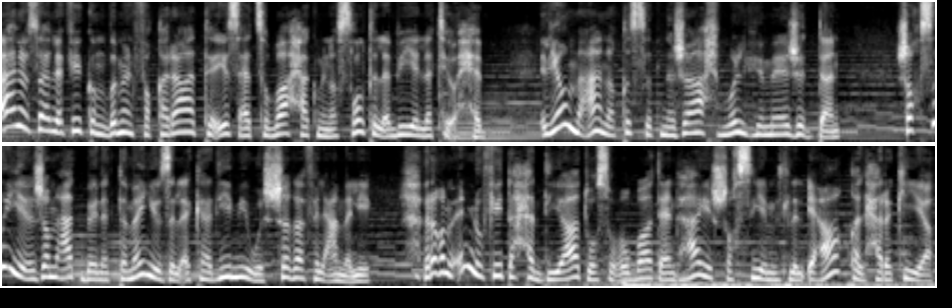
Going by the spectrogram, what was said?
أهلا وسهلا فيكم ضمن فقرات يسعد صباحك من الصوت الأبية التي أحب. اليوم معانا قصة نجاح ملهمة جدا. شخصية جمعت بين التميز الأكاديمي والشغف العملي. رغم أنه في تحديات وصعوبات عند هاي الشخصية مثل الإعاقة الحركية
